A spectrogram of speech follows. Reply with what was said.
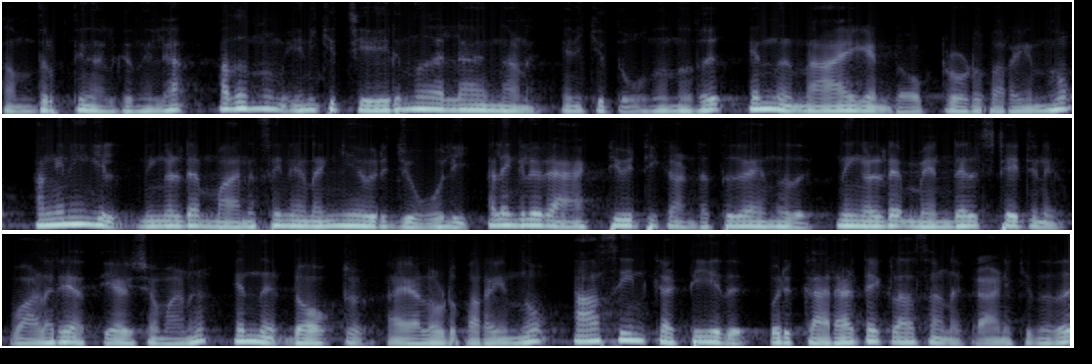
സംതൃപ്തി നൽകുന്നില്ല. അതൊന്നും എനിക്ക് ചേരുന്നതല്ല എന്നാണ് എനിക്ക് തോന്നുന്നത് എന്ന് നായകൻ ഡോക്ടറോട് പറയുന്നു. അങ്ങനെയെങ്കിൽ നിങ്ങളുടെ മനസ്സിനിണങ്ങിയ ഒരു ജോലി അല്ലെങ്കിൽ ഒരു ആക്ടിവിറ്റി കണ്ടെത്തുക എന്നത് നിങ്ങളുടെ മെന്റൽ സ്റ്റേറ്റിന് വളരെ അത്യാവശ്യമാണ് എന്ന് ഡോക്ടർ അയാളോട് പറയുന്നു. ആ സീൻ കട്ട് ചെയ്ത് ഒരു കരാട്ടെ ക്ലാസ് ആണ് കാണിക്കുന്നത്.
